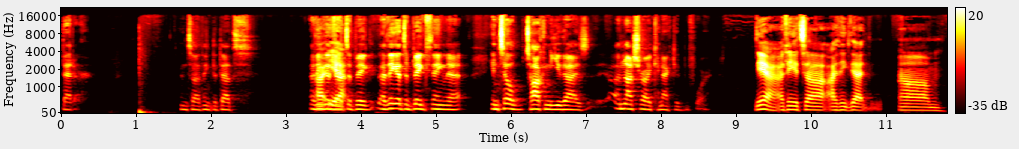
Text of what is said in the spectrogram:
better. And so I think that that's I think Uh, that yeah. that's a big I think that's a big thing that until talking to you guys, I'm not sure I connected before. Yeah, I think it's. Uh, I think that. Um,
